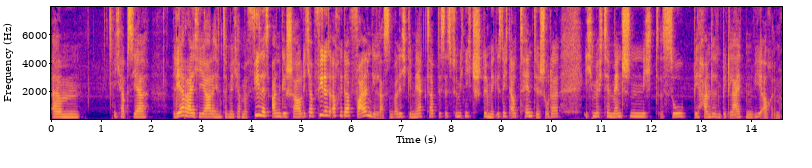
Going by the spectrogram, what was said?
Ähm, ich habe sehr lehrreiche Jahre hinter mir. Ich habe mir vieles angeschaut. Ich habe vieles auch wieder fallen gelassen, weil ich gemerkt habe, das ist für mich nicht stimmig, ist nicht authentisch oder ich möchte Menschen nicht so behandeln, begleiten, wie auch immer.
